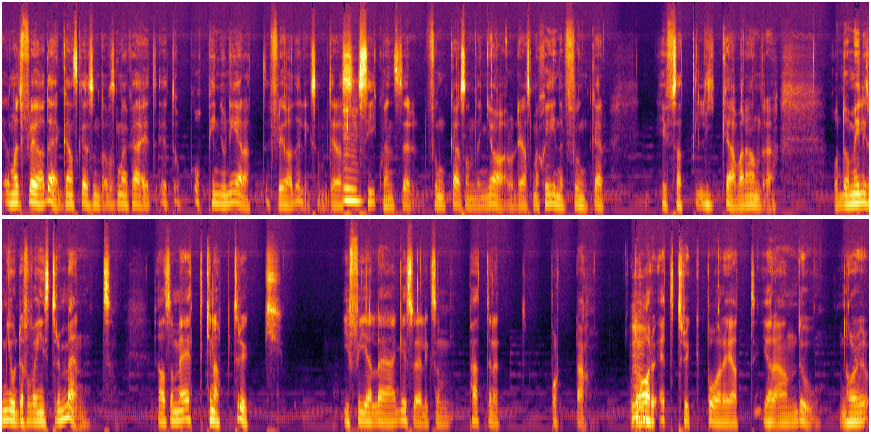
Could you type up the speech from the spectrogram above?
de har ett flöde, ganska som, vad ska man kalla ett, ett opinionerat flöde. Liksom. Deras mm. sequencer funkar som den gör och deras maskiner funkar hyfsat lika varandra. Och de är liksom gjorda för att vara instrument. Alltså med ett knapptryck i fel läge så är liksom patternet borta. Och då mm. har du ett tryck på dig att göra undo. Men har du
